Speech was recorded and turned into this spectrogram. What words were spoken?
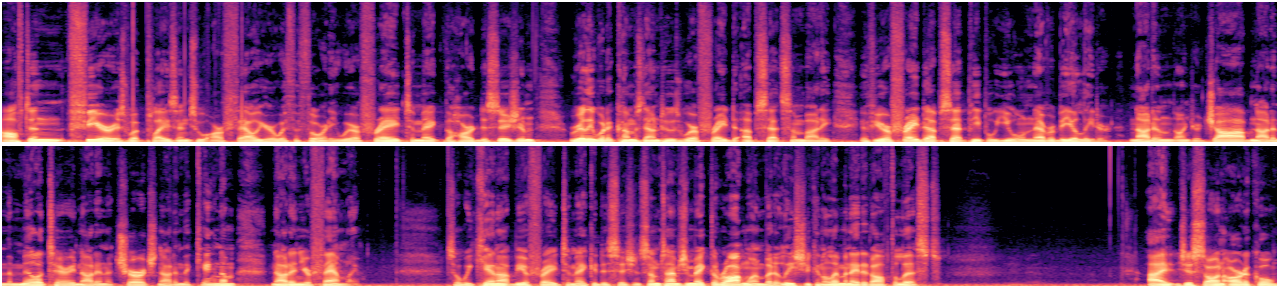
Often, fear is what plays into our failure with authority. We're afraid to make the hard decision. Really, what it comes down to is we're afraid to upset somebody. If you're afraid to upset people, you will never be a leader. Not in, on your job, not in the military, not in a church, not in the kingdom, not in your family. So, we cannot be afraid to make a decision. Sometimes you make the wrong one, but at least you can eliminate it off the list. I just saw an article.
